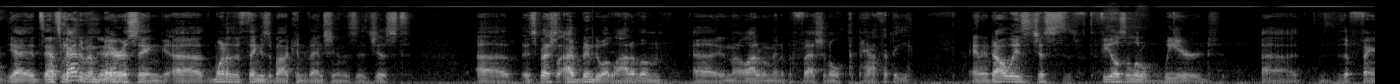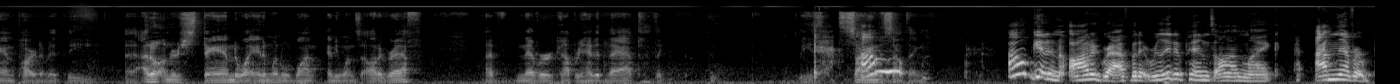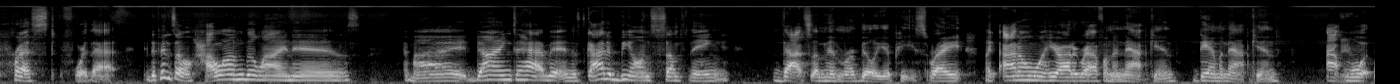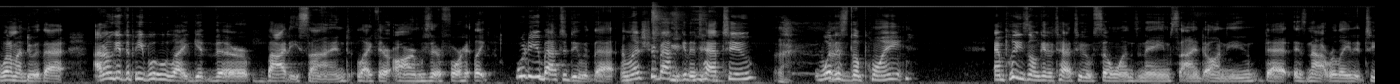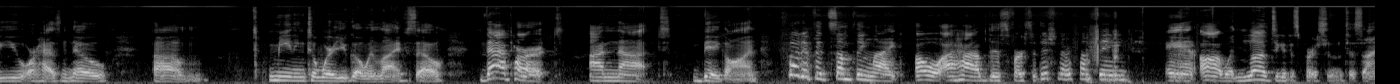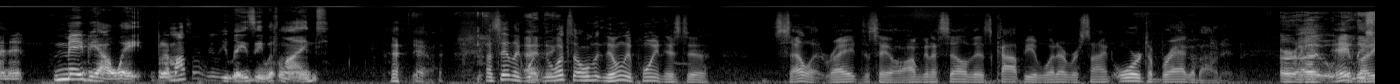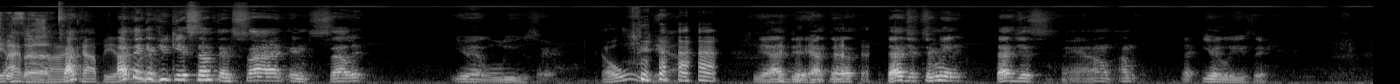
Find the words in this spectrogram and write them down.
Yeah, it's That's it's kind of embarrassing. Uh, one of the things about conventions is just, uh, especially I've been to a lot of them, uh, and a lot of them in a professional capacity, and it always just feels a little weird. Uh, the fan part of it, the uh, I don't understand why anyone would want anyone's autograph. I've never comprehended that. The, he's signed Oh. something. I'll get an autograph, but it really depends on like I'm never pressed for that. It depends on how long the line is. Am I dying to have it? And it's got to be on something that's a memorabilia piece, right? Like I don't want your autograph on a napkin. Damn a napkin. I, what, what am I gonna do with that? I don't get the people who like get their body signed, like their arms, their forehead. Like, what are you about to do with that? Unless you're about to get a tattoo, what is the point? And please don't get a tattoo of someone's name signed on you that is not related to you or has no um, meaning to where you go in life. So that part I'm not big on. But if it's something like, oh, I have this first edition or something, and oh, I would love to get this person to sign it, maybe I'll wait. But I'm also really lazy with lines. Yeah. I'd say like what, think- what's the only the only point is to sell it, right? To say, "Oh, I'm going to sell this copy of whatever signed," or to brag about it. Or uh, hey, at least buddy, I with have a uh, signed I, copy of. I think if you get something signed and sell it, you're a loser. oh, yeah. Yeah, I did. I that's, that's just to me. That's just yeah, I'm, I'm, you're a loser.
